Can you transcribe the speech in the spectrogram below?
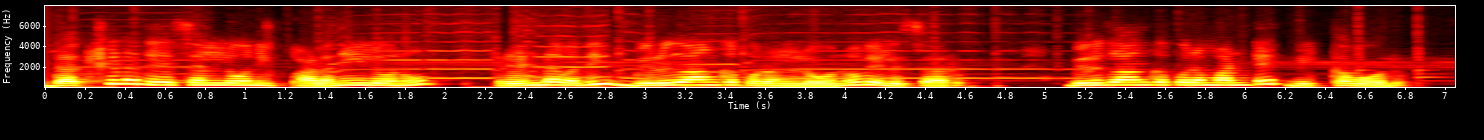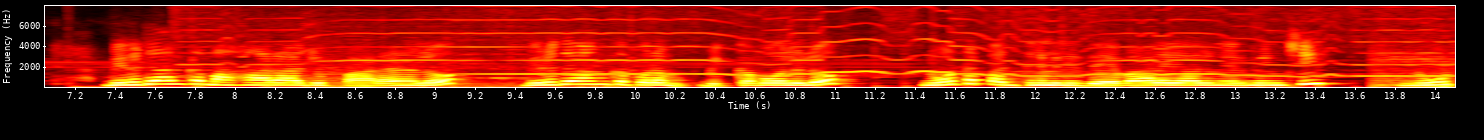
దక్షిణ దేశంలోని పళనిలోను రెండవది బిరుదాంకపురంలోను వెలిశారు. బిరుదాంకపురం అంటే బిక్కవోలు. బిరుదాంక మహారాజు పాలనలో బిరుదాంకపురం బిక్కవోలులో నూట పద్దెనిమిది దేవాలయాలు నిర్మించి నూట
